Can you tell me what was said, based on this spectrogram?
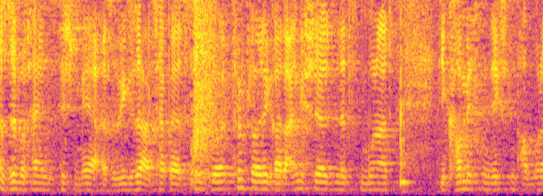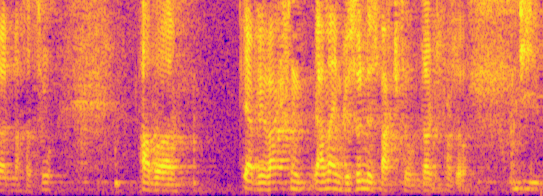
also sind wahrscheinlich ein bisschen mehr. Also wie gesagt, ich habe ja jetzt fünf Leute, fünf Leute gerade angestellt im letzten Monat. Die kommen jetzt in den nächsten paar Monaten noch dazu. Aber ja, wir wachsen, wir haben ein gesundes Wachstum, sage ich mal so. Und die,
